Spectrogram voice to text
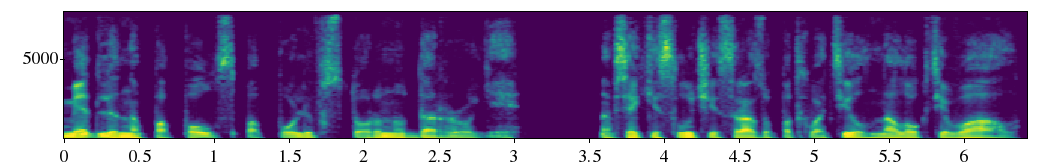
медленно пополз по полю в сторону дороги. На всякий случай сразу подхватил на локте вал.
